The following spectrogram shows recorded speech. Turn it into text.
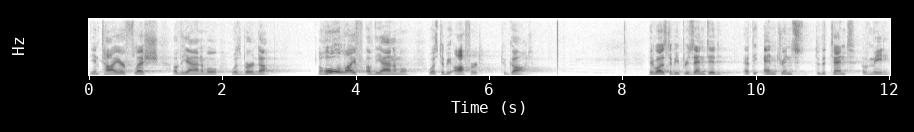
the entire flesh of the animal was burned up. The whole life of the animal was to be offered to God. It was to be presented at the entrance to the tent of meeting.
